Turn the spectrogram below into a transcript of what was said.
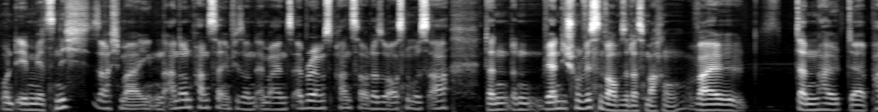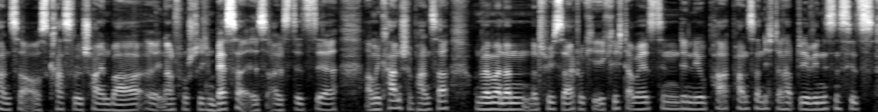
und eben jetzt nicht, sag ich mal, irgendeinen anderen Panzer, irgendwie so ein M1 Abrams Panzer oder so aus den USA, dann, dann werden die schon wissen, warum sie das machen, weil dann halt der Panzer aus Kassel scheinbar äh, in Anführungsstrichen besser ist als jetzt der amerikanische Panzer. Und wenn man dann natürlich sagt, okay, ihr kriegt aber jetzt den, den Leopard-Panzer nicht, dann habt ihr wenigstens jetzt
